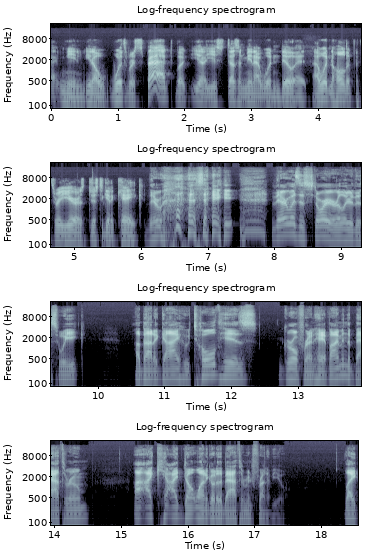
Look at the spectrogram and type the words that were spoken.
I mean, you know, with respect, but you know, it doesn't mean I wouldn't do it. I wouldn't hold it for three years just to get a cake. There was a there was a story earlier this week about a guy who told his girlfriend, "Hey, if I'm in the bathroom, I I can't, I don't want to go to the bathroom in front of you, like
